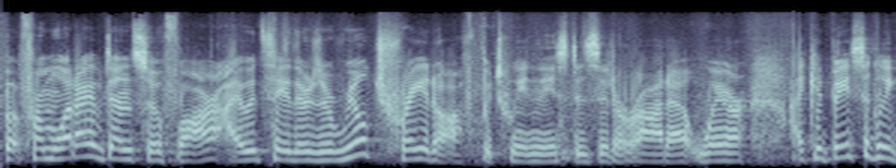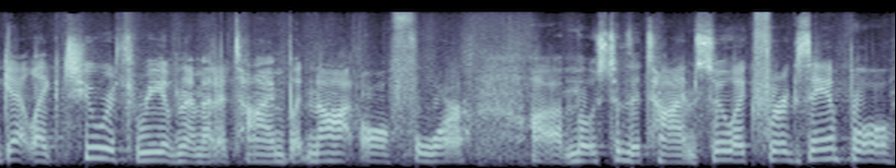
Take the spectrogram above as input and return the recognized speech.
But from what I've done so far, I would say there's a real trade-off between these desiderata where I could basically get like two or three of them at a time, but not all four uh, most of the time. So like for example,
